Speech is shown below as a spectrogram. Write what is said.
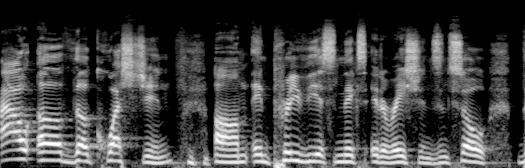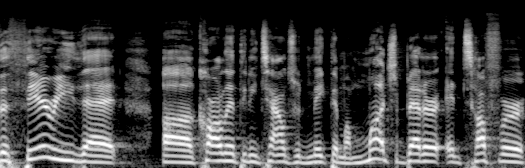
out of the question um, in previous Knicks iterations. And so the theory that uh, Karl-Anthony Towns would make them a much better and tougher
